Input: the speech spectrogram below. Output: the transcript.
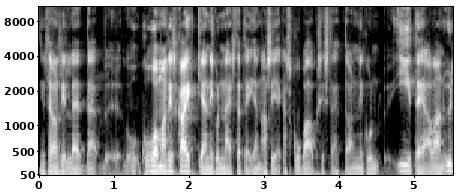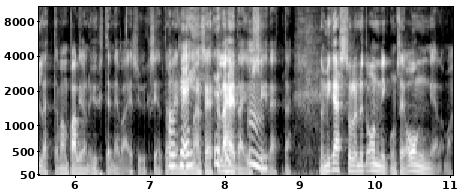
niin se on silleen, että kun huomaan siis kaikkia niin kuin näistä teidän asiakaskuvauksista, että on niin kuin IT-alan yllättävän paljon yhteneväisyyksiä. Että on Okei. enemmän se, että lähdetään just Mm. siitä, että no mikä sulle nyt on niin kuin se ongelma,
